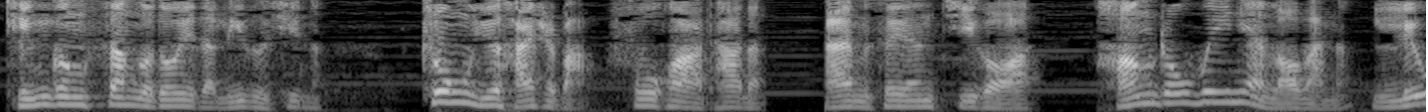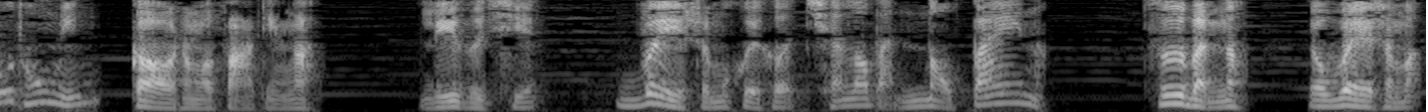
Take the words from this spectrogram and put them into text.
停更三个多月的李子柒呢？终于还是把孵化他的 MCN 机构啊，杭州微念老板呢刘同明告上了法庭啊。李子柒为什么会和钱老板闹掰呢？资本呢又为什么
